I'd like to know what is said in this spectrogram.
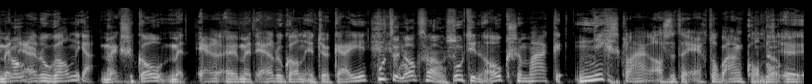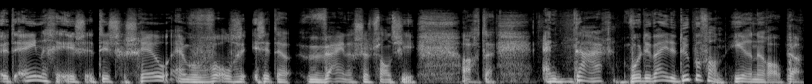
met Erdogan, ja, Mexico, met, er, met Erdogan in Turkije. Poetin ook trouwens. Poetin ook. Ze maken niks klaar als het er echt op aankomt. Ja. het enige is, het is geschreeuw en vervolgens zit er weinig substantie achter. En daar worden wij de dupe van, hier in Europa. Ja,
